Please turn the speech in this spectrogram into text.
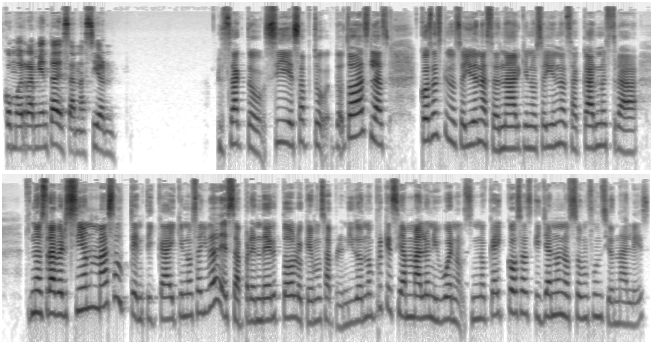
como herramienta de sanación. Exacto, sí, exacto. Todas las cosas que nos ayuden a sanar, que nos ayuden a sacar nuestra, nuestra versión más auténtica y que nos ayuda a desaprender todo lo que hemos aprendido, no porque sea malo ni bueno, sino que hay cosas que ya no nos son funcionales.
